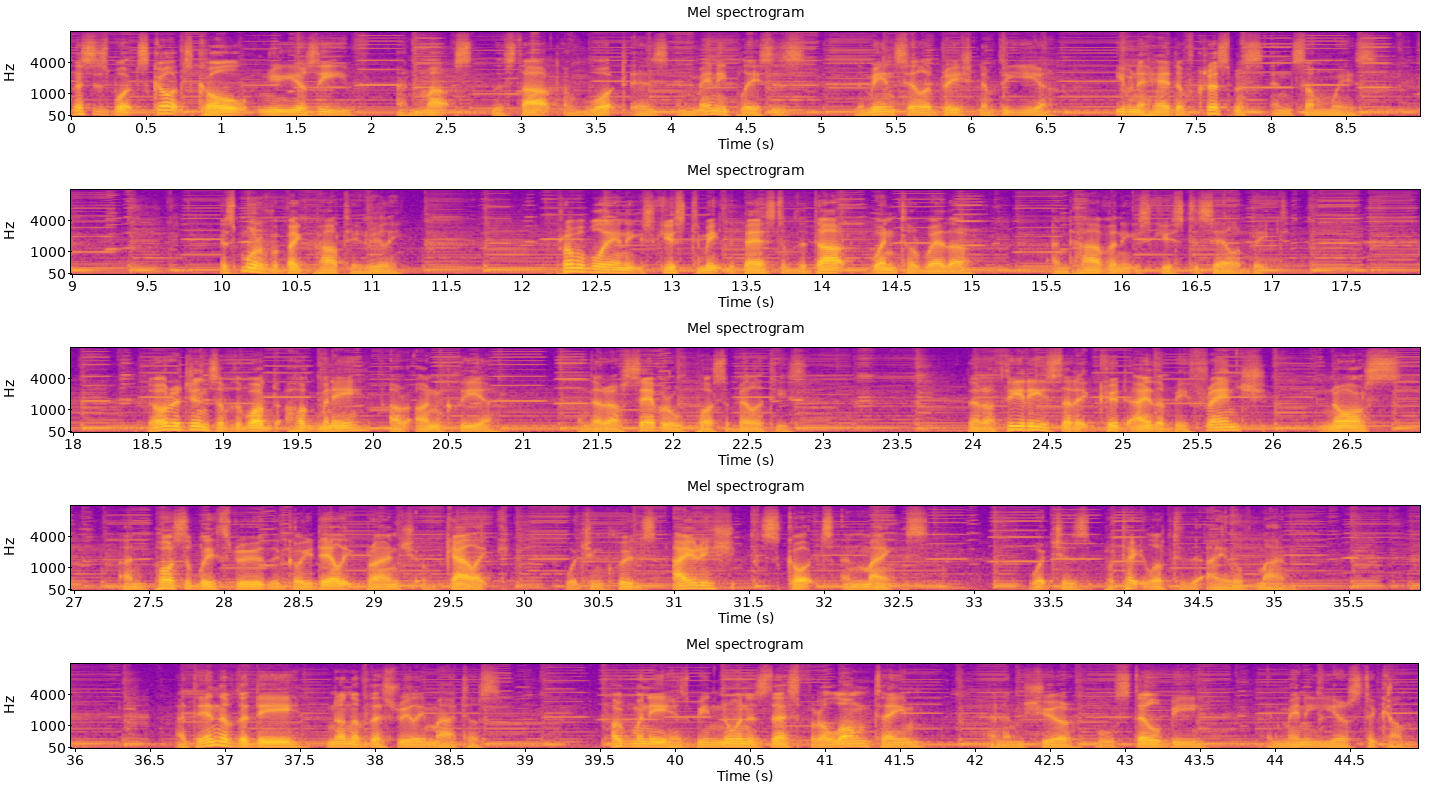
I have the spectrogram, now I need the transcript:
This is what Scots call New Year's Eve and marks the start of what is, in many places, the main celebration of the year, even ahead of Christmas in some ways. It's more of a big party, really. Probably an excuse to make the best of the dark winter weather and have an excuse to celebrate. The origins of the word Hogmanay are unclear, and there are several possibilities. There are theories that it could either be French, Norse, and possibly through the Goidelic branch of Gaelic, which includes Irish, Scots, and Manx, which is particular to the Isle of Man. At the end of the day, none of this really matters. Hogmanay has been known as this for a long time, and I'm sure will still be in many years to come.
